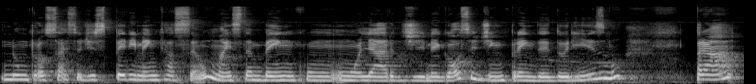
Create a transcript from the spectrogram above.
num processo de experimentação, mas também com um olhar de negócio, de empreendedorismo, para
